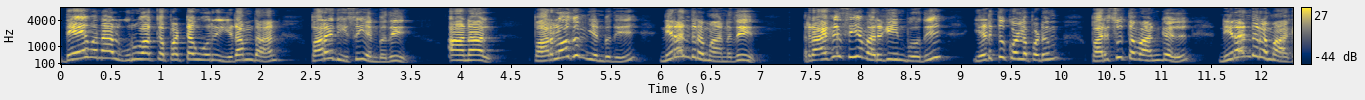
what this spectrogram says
தேவனால் உருவாக்கப்பட்ட ஒரு இடம்தான் பரதீசு என்பது. ஆனால் பரலோகம் என்பது நிரந்தரமானது. ரகசிய வருகையின் போது எடுத்துக்கொள்ளப்படும் பரிசுத்தவான்கள் நிரந்தரமாக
